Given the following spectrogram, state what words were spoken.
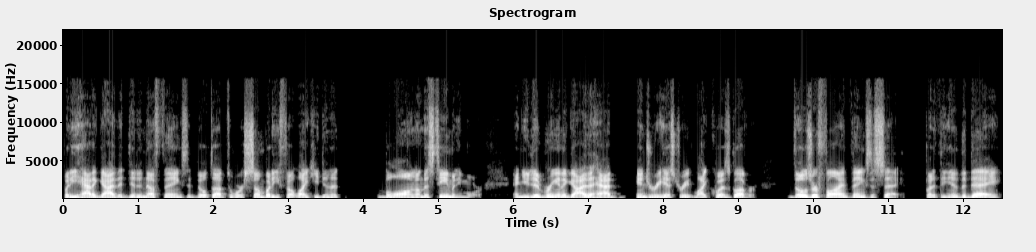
but he had a guy that did enough things that built up to where somebody felt like he didn't belong on this team anymore. And you did bring in a guy that had injury history like Ques Glover. Those are fine things to say. But at the end of the day,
